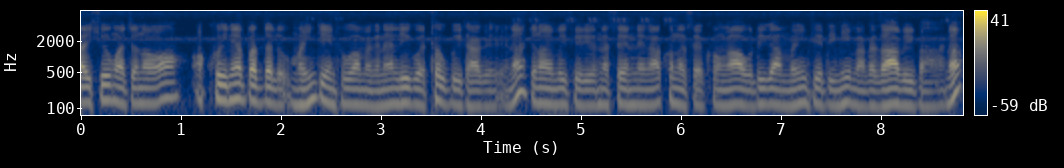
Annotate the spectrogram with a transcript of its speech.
လိုက်ရှိုးမှာကျွန်တော်အခွေနဲ့ပတ်သက်လို့ main တင်ထိုးရမယ်ကဏ္ဍလေးကိုထုတ်ပေးထားခဲ့တယ်နော်ကျွန်တော်ရဲ့မိတ်ဆွေတွေ20 25 80 95ကိုအဓိက main ဖြစ်ဒီနေ့မှာကစားပေးပါနော်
